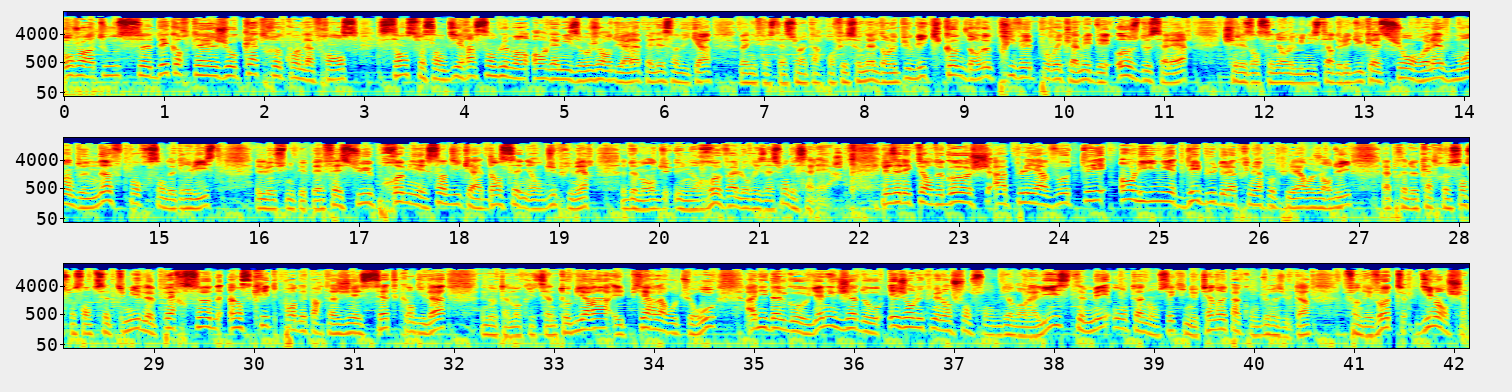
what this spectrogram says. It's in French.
Bonjour à tous. Des cortèges aux quatre coins de la France. 170 rassemblements organisés aujourd'hui à l'appel des syndicats. Manifestations interprofessionnelles dans le public comme dans le privé pour réclamer des hausses de salaire. Chez les enseignants, le ministère de l'Éducation relève moins de 9% de grévistes. Le SNUPPFSU, premier syndicat d'enseignants du primaire, demande une revalorisation des salaires. Les électeurs de gauche appelés à voter en ligne. Début de la primaire populaire aujourd'hui. Près de 467 000 personnes pour départager sept candidats, notamment Christiane Taubira et Pierre Larouturou. Anne Hidalgo, Yannick Jadot et Jean-Luc Mélenchon sont bien dans la liste, mais ont annoncé qu'ils ne tiendraient pas compte du résultat. Fin des votes dimanche.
